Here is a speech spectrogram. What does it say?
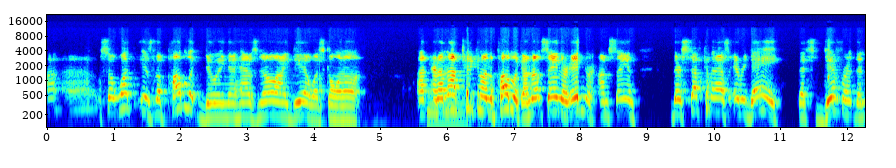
Uh, so what is the public doing that has no idea what's going on? Uh, and I'm not mm-hmm. picking on the public. I'm not saying they're ignorant. I'm saying there's stuff coming at us every day that's different than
